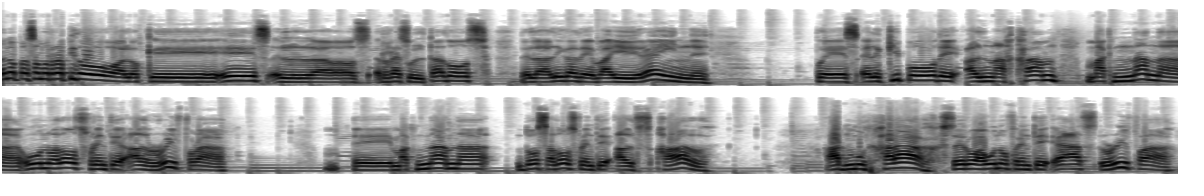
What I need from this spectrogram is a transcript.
Bueno, pasamos rápido a lo que es los resultados de la Liga de Bahrein. Pues el equipo de Al Naham Magnana 1 a 2 frente al Rifra. Eh, Magnana 2 a 2 frente al Had. Admudharag 0 a 1 frente a Rifa.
